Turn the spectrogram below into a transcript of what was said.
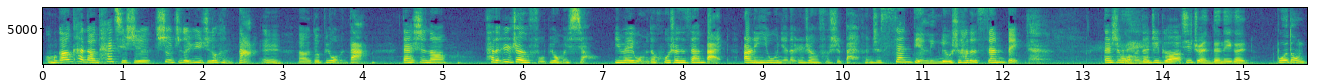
我们刚刚看到，它其实设置的阈值都很大，嗯，呃，都比我们大，但是呢，它的日振幅比我们小，因为我们的沪深三百二零一五年的日振幅是百分之三点零六，是它的三倍。但是我们的这个基准的那个波动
